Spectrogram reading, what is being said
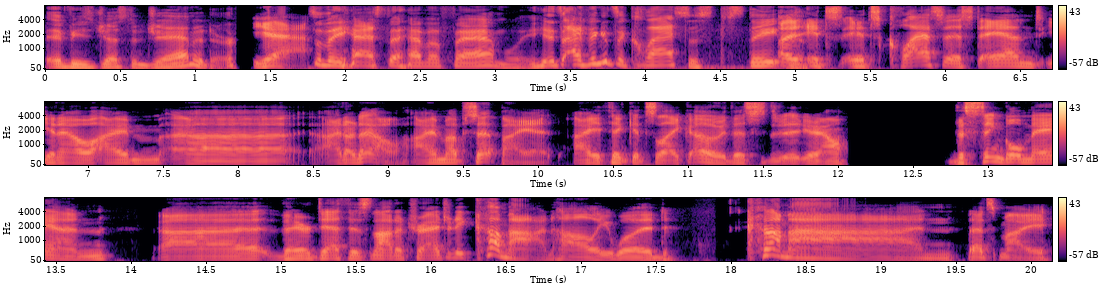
if he's just a janitor. yeah. So that he has to have a family. It's I think it's a classist Uh, statement. it's it's classist and you know i'm uh i don't know i'm upset by it i think it's like oh this you know the single man uh their death is not a tragedy. Come on hollywood. Come on. That's my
